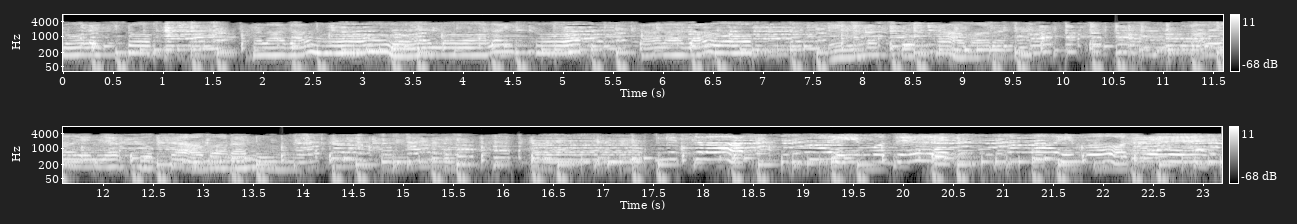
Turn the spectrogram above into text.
noolayso salada noolayso salada ina suuq ka maran. Allayna suuq ka maran Yeah.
